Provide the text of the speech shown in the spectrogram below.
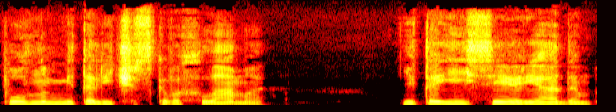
полном металлического хлама. И Таисия рядом,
